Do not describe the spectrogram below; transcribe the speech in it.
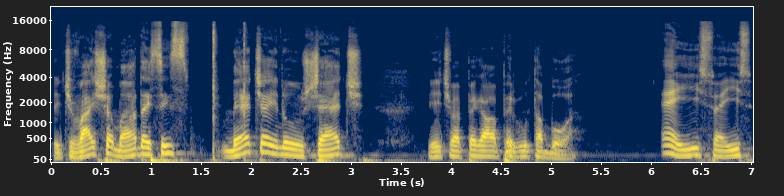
a gente vai chamar, daí vocês metem aí no chat e a gente vai pegar uma pergunta boa. É isso, é isso.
